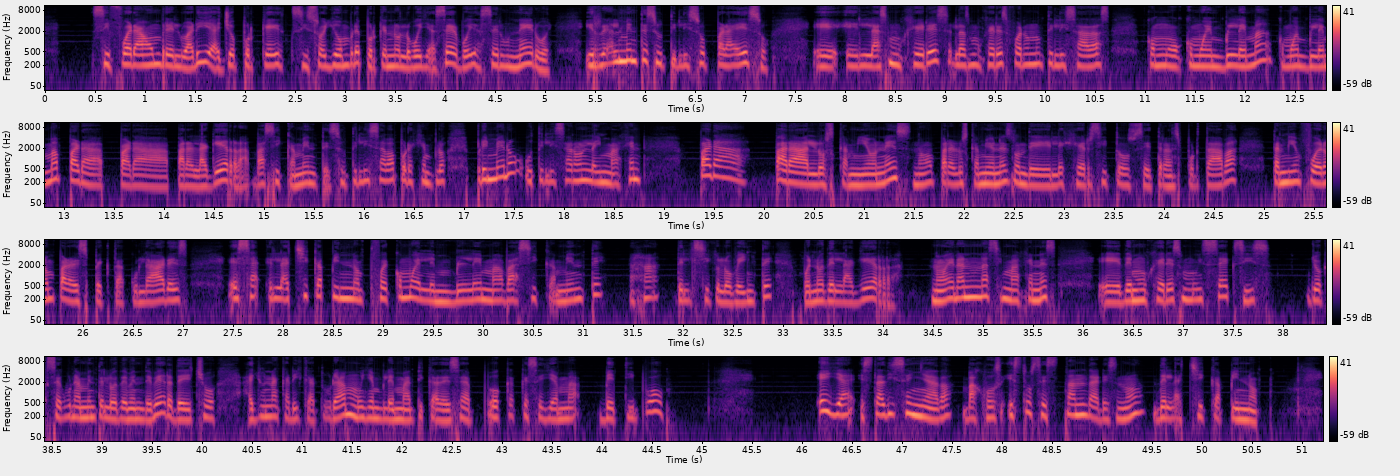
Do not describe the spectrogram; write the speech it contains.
si fuera hombre lo haría. Yo, ¿por qué? Si soy hombre, ¿por qué no lo voy a hacer? Voy a ser un héroe. Y realmente se utilizó para eso. Eh, eh, las mujeres, las mujeres fueron utilizadas como, como emblema, como emblema para, para, para la guerra, básicamente. Se utilizaba, por ejemplo, primero utilizaron la imagen para para los camiones, ¿no? Para los camiones donde el ejército se transportaba, también fueron para espectaculares. Esa, la chica pin fue como el emblema básicamente, ajá, del siglo XX, bueno, de la guerra, ¿no? Eran unas imágenes eh, de mujeres muy sexys, yo que seguramente lo deben de ver. De hecho, hay una caricatura muy emblemática de esa época que se llama Betty Bob ella está diseñada bajo estos estándares, ¿no? De la chica pin-up.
